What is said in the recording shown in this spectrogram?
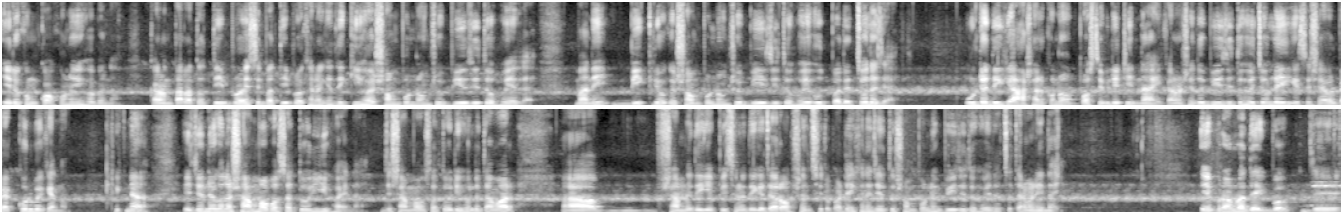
এরকম কখনোই হবে না। কারণ তারা তো তীব্র অ্যাসিড বা তীব্র ক্ষারের ক্ষেত্রে কী হয়? সম্পূর্ণ অংশ বিয়োজিত হয়ে যায়। মানে বিক্রিয়কের সম্পূর্ণ অংশ বিয়োজিত হয়ে উৎপাদে চলে যায়। উল্টো দিকে আসার কোনো পসিবিলিটি নাই। কারণ সে তো বিয়োজিত হয়ে চলেই গেছে। সে আবার ব্যাক করবে কেন? ঠিক না? এই জন্য কোনো সাম্যাবস্থা তৈরি হয় না। যে সাম্যাবস্থা তৈরি হলে তো আমার সামনের দিকে, পিছনের দিকে যার অপশন ছিল। বাট এখানে যেহেতু সম্পূর্ণ বিয়োজিত হয়ে যাচ্ছে, তার মানে নাই। এরপর আমরা দেখব যে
